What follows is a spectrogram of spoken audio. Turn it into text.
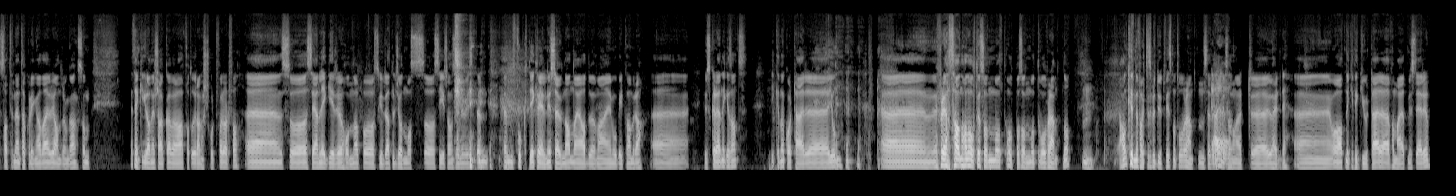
satte inn den taklinga der i andre omgang, som jeg tenker Granit Xhaka har fått oransje kort for, i hvert fall. Eh, så ser jeg han legger hånda på skuldra til John Moss og sier sannsynligvis den, den fuktige kvelden i saunaen når jeg hadde med meg mobilkamera. Eh, husker den, ikke sant? Ikke noe kort her, eh, Jon. Fordi han, han holdt, sånn mot, holdt på sånn mot Wolverhampton òg. Mm. Han kunne faktisk blitt utvist mot Wolverhampton Cedric, Ja, ja, ja. hvis han hadde vært uheldig. Og at han ikke fikk gult der, er for meg et mysterium.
